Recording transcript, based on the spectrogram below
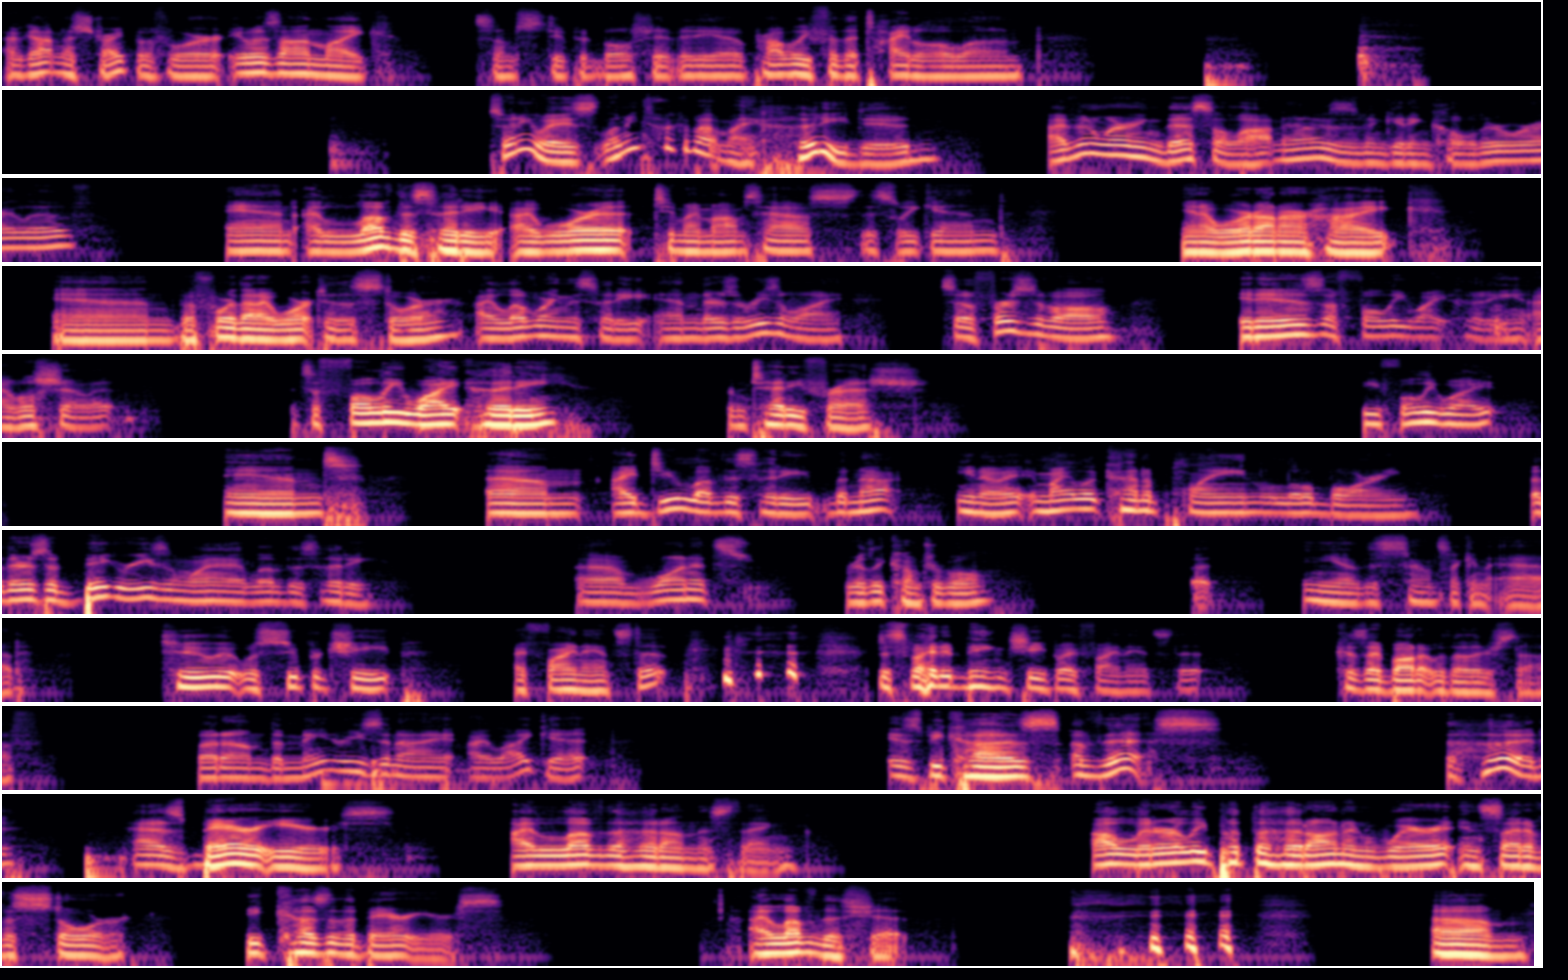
I've gotten a strike before. It was on like some stupid bullshit video, probably for the title alone. So, anyways, let me talk about my hoodie, dude. I've been wearing this a lot now because it's been getting colder where I live. And I love this hoodie. I wore it to my mom's house this weekend, and I wore it on our hike. And before that, I wore it to the store. I love wearing this hoodie, and there's a reason why. So, first of all, it is a fully white hoodie. I will show it. It's a fully white hoodie from Teddy Fresh. See, fully white. And um, I do love this hoodie, but not, you know, it might look kind of plain, a little boring, but there's a big reason why I love this hoodie. Um, one, it's really comfortable, but, you know, this sounds like an ad. Two, it was super cheap. I financed it. Despite it being cheap, I financed it because I bought it with other stuff. But um, the main reason I, I like it is because of this. The hood has bear ears. I love the hood on this thing. I'll literally put the hood on and wear it inside of a store because of the bear ears. I love this shit. um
